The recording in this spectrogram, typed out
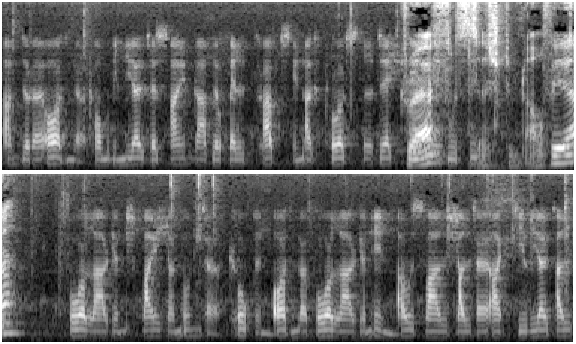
Andere Ordner, kombiniertes Eingabefeld Drafts in Kurzel. Drafts, das stimmt auch wieder. Vorlagen speichern unter. Gruppen, Ordner, Vorlagen in. Auswahlschalter aktiviert. Alt,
